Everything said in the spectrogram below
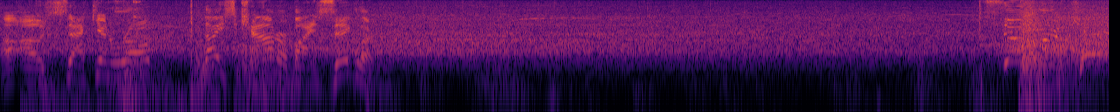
Uh-oh, second rope. Nice counter by Ziggler. Super kick!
